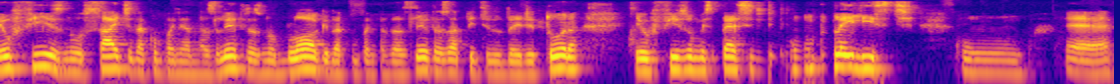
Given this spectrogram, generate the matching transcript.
eu fiz no site da Companhia das Letras, no blog da Companhia das Letras, a pedido da editora, eu fiz uma espécie de um playlist com é,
